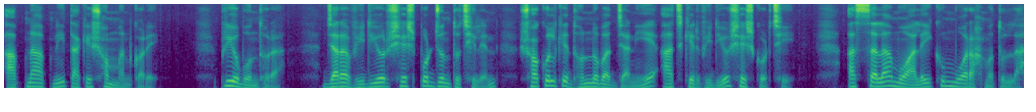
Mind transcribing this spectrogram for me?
আপনা আপনি তাকে সম্মান করে। প্রিয় বন্ধুরা, যারা ভিডিওর শেষ পর্যন্ত ছিলেন, সকলকে ধন্যবাদ জানিয়ে আজকের ভিডিও শেষ করছি। আসসালামু আলাইকুম ওয়ারহমতুল্লাহ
